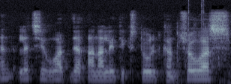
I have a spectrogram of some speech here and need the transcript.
and let's see what the analytics tool can show us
